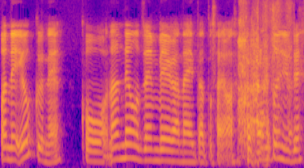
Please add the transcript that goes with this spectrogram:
まあねよくねこう何でも全米が泣いたとされます。本当にぜ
